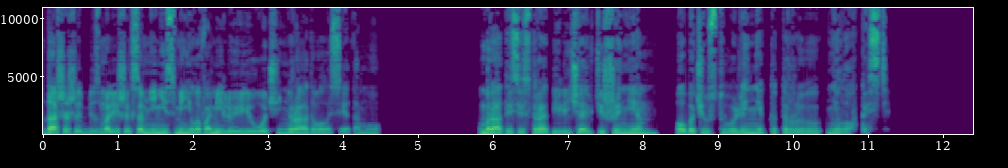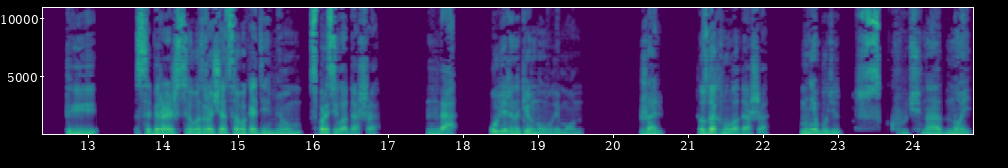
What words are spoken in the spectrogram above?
Даша же без малейших сомнений сменила фамилию и очень радовалась этому. Брат и сестра пили чай в тишине, оба чувствовали некоторую неловкость. «Ты собираешься возвращаться в академию?» — спросила Даша. «Да», — уверенно кивнул Лимон. «Жаль», — вздохнула Даша. «Мне будет скучно одной».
